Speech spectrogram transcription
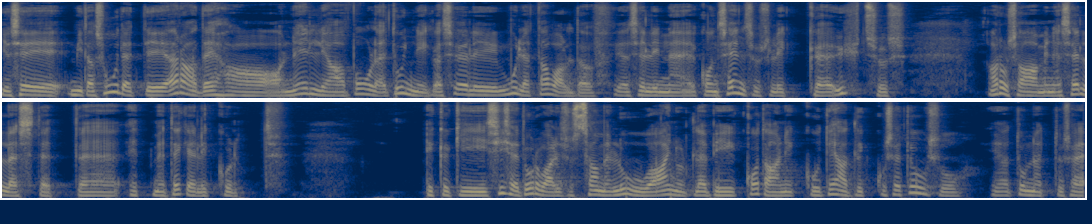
ja see, mida suudeti ära teha nelja poole tunniga, see oli muljetavaldav ja selline konsensuslik ühtsus, arusaamine sellest, et, et me tegelikult ikkagi siseturvalisust saame luua ainult läbi kodaniku teadlikkuse tõusu ja tunnetuse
